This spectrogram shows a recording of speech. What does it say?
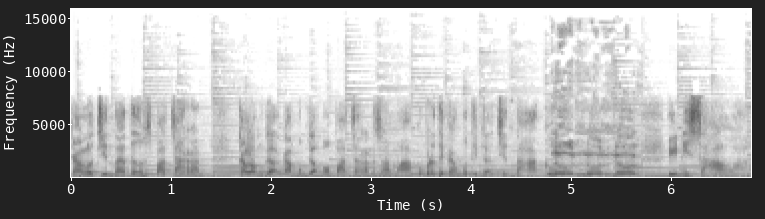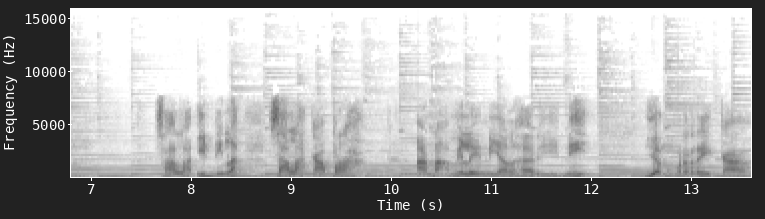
kalau cinta itu harus pacaran. Kalau nggak kamu nggak mau pacaran sama aku berarti kamu tidak cinta aku. No, no, no. Ini salah. Salah. Inilah salah kaprah anak milenial hari ini yang mereka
